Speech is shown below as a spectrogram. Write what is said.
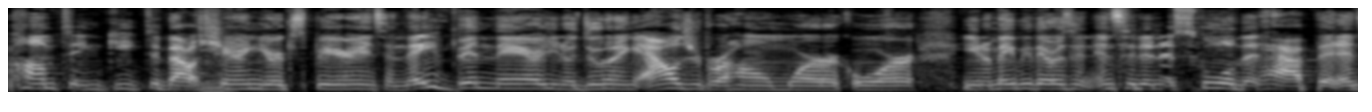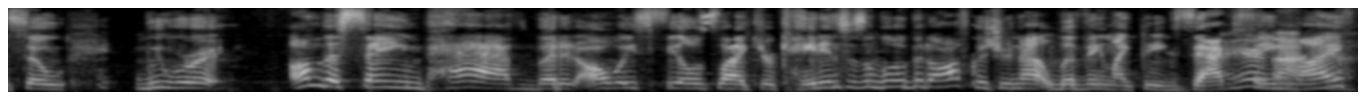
pumped and geeked about sharing your experience and they've been there you know doing algebra homework or you know maybe there was an incident at school that happened. And so we were on the same path, but it always feels like your cadence is a little bit off because you're not living like the exact same that, life.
